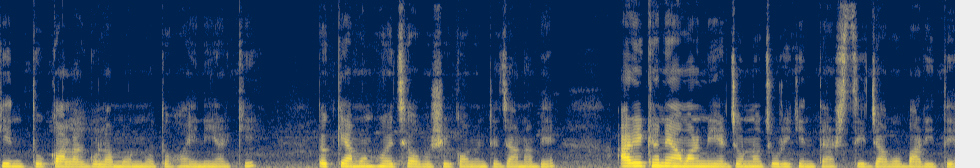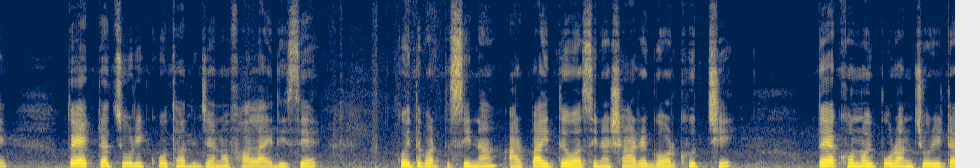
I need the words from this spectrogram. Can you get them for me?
কিন্তু কালারগুলা মন মতো হয়নি আর কি। তো কেমন হয়েছে অবশ্যই কমেন্টে জানাবে। আর এখানে আমার মেয়ের জন্য চুড়ি কিনতে আসছি, যাব বাড়িতে। তো একটা চুড়ি কোথা যেন ফালাই দিছে কইতে পারতেছি না, আর পাইতেও আসি না, সারে গড় খুঁজছি। তো এখন ওই পুরান চুড়িটা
